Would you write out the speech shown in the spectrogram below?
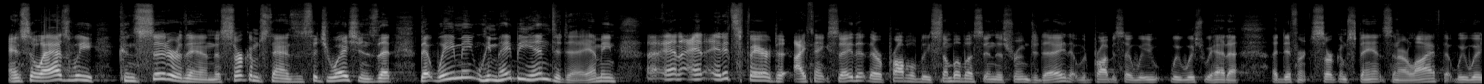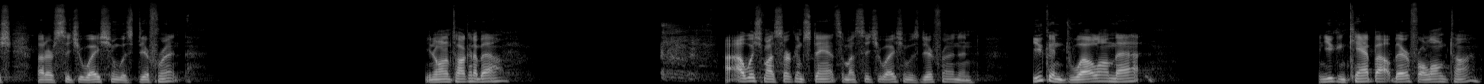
And so, as we consider then the circumstances, situations that, that we, may, we may be in today, I mean, uh, and, and, and it's fair to, I think, say that there are probably some of us in this room today that would probably say we, we wish we had a, a different circumstance in our life, that we wish that our situation was different. You know what I'm talking about? I wish my circumstance and my situation was different, and you can dwell on that, and you can camp out there for a long time,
